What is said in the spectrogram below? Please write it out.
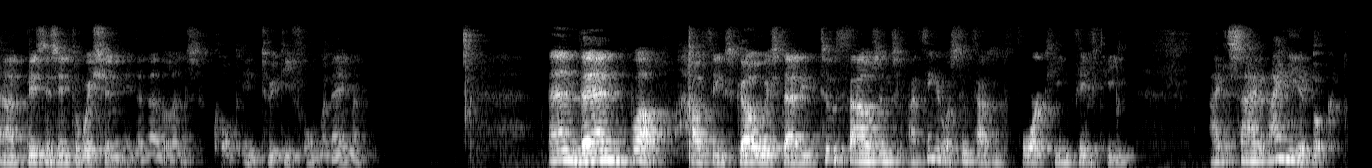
uh, business intuition in the Netherlands called Intuïtief Ondernemen. And then, well, how things go is that in 2000, I think it was 2014, 15, I decided I need a book.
